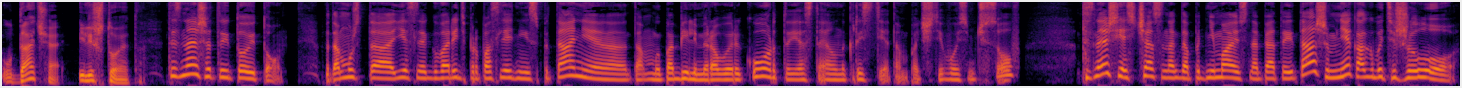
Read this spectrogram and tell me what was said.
удача или что это? Ты знаешь, это и то, и то. Потому что если говорить про последние испытания, там мы побили мировой рекорд, и я стояла на кресте там почти 8 часов. Ты знаешь, я сейчас иногда поднимаюсь на пятый этаж, и мне как бы тяжело.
